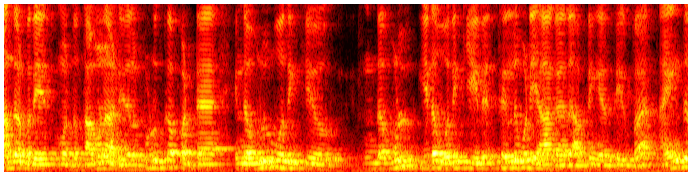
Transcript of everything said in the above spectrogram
ஆந்திர பிரதேஷ் மற்றும் தமிழ்நாடு இதில் கொடுக்கப்பட்ட இந்த உள் இந்த உள் இட ஒதுக்கீடு செல்லுபடி ஆகாது அப்படிங்கிற தீர்ப்பை ஐந்து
